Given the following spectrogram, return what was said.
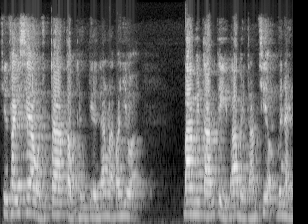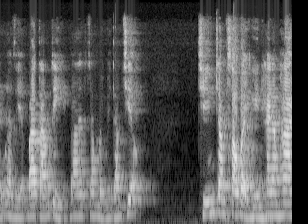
trên file Excel của chúng ta tổng thành tiền đang là bao nhiêu ạ? 38 tỷ 378 triệu bên này cũng là gì ạ? 38 tỷ 378 triệu 967.252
